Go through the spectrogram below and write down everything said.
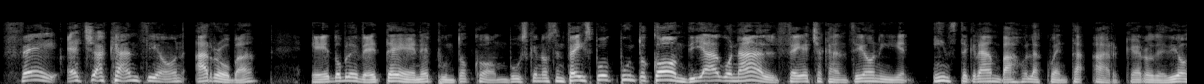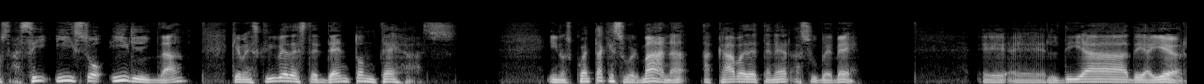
fe hecha arroba ewtn.com. Búsquenos en facebook.com diagonal fe canción y en Instagram bajo la cuenta Arquero de Dios. Así hizo Hilda, que me escribe desde Denton, Texas. Y nos cuenta que su hermana acaba de tener a su bebé eh, el día de ayer.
